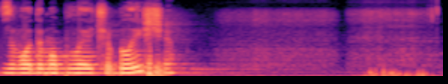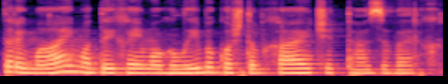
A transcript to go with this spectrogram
Зводимо плечі ближче. Тримаємо, дихаємо глибоко, штовхаючи таз вверх.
